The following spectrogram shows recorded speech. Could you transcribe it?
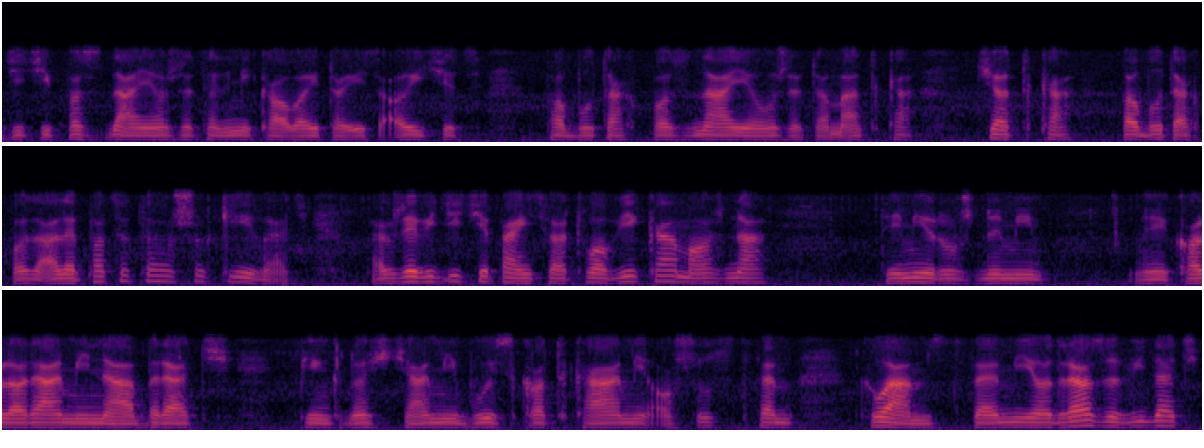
dzieci poznają, że ten Mikołaj to jest ojciec, po butach poznają, że to matka, ciotka, po butach poznają, ale po co to oszukiwać? Także widzicie Państwo, człowieka można tymi różnymi y, kolorami nabrać, pięknościami, błyskotkami, oszustwem, kłamstwem i od razu widać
